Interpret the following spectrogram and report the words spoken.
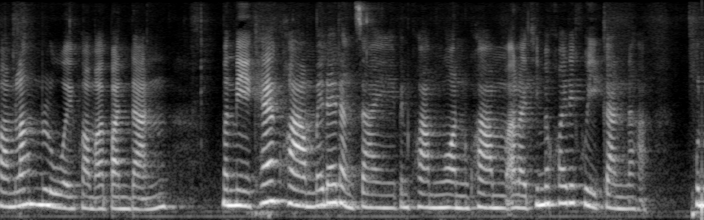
ความร่ำรวยความอบันดัน มันมีแค่ความไม่ได้ดังใจ เป็นความงอนความอะไรที่ไม่ค่อยได้คุยกันนะคะคุณ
